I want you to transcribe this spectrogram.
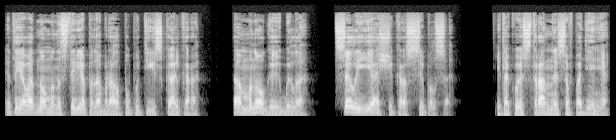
Это я в одном монастыре подобрал по пути из Калькара. Там много их было. Целый ящик рассыпался. И такое странное совпадение.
